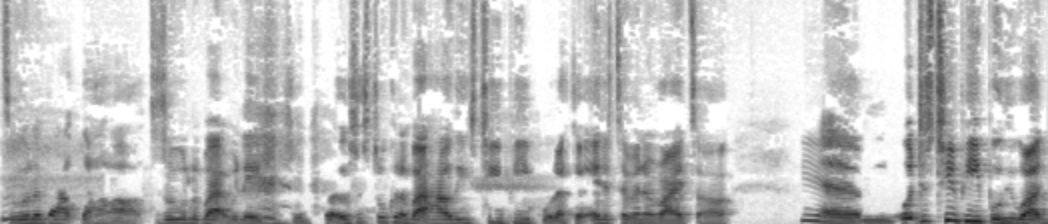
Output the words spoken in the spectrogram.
it's all about the heart. It's all about relationships. But I was just talking about how these two people, like an editor and a writer, Yeah. um, or just two people who are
